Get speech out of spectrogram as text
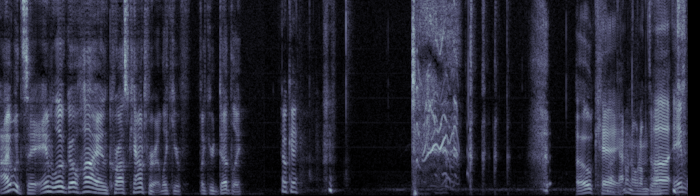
I would say aim low, go high, and cross counter it like you're like you're Dudley. Okay. Okay. Fuck, I don't know what I'm doing. Uh, aim,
